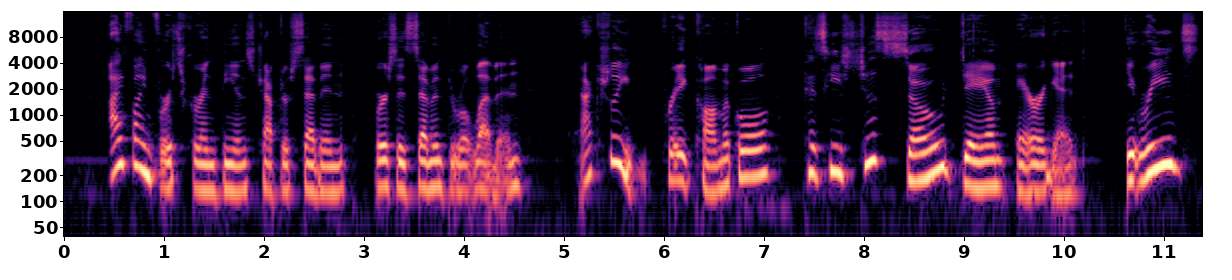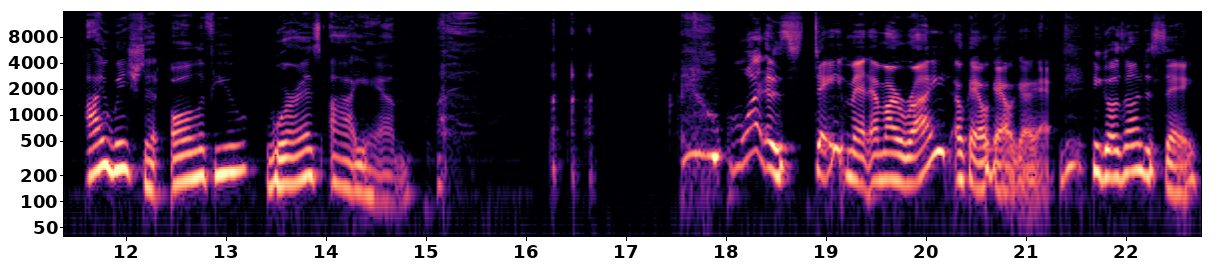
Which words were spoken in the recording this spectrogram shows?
I find 1 Corinthians chapter 7 verses 7 through 11 actually pretty comical cuz he's just so damn arrogant. It reads, "I wish that all of you were as I am." what a statement, am I right? Okay, okay, okay, okay. He goes on to say,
